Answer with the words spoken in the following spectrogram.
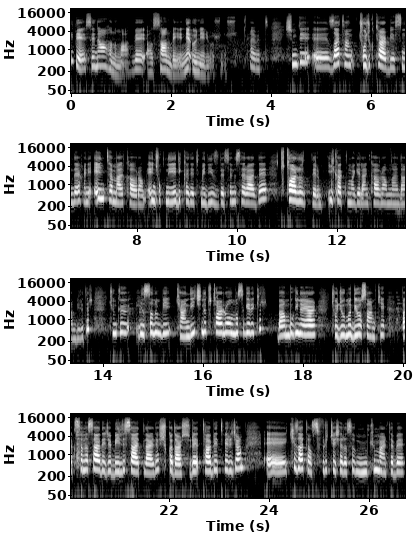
Bir de Sena Hanım'a ve Hasan Bey'e ne öneriyorsunuz? Evet. Şimdi e, zaten çocuk terbiyesinde hani en temel kavram, en çok neye dikkat etmeliyiz deseniz herhalde tutarlılık derim. İlk aklıma gelen kavramlardan biridir. Çünkü insanın bir kendi içinde tutarlı olması gerekir. Ben bugün eğer çocuğuma diyorsam ki bak sana sadece belli saatlerde şu kadar süre tablet vereceğim e, ki zaten 0-3 yaş arası mümkün mertebe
